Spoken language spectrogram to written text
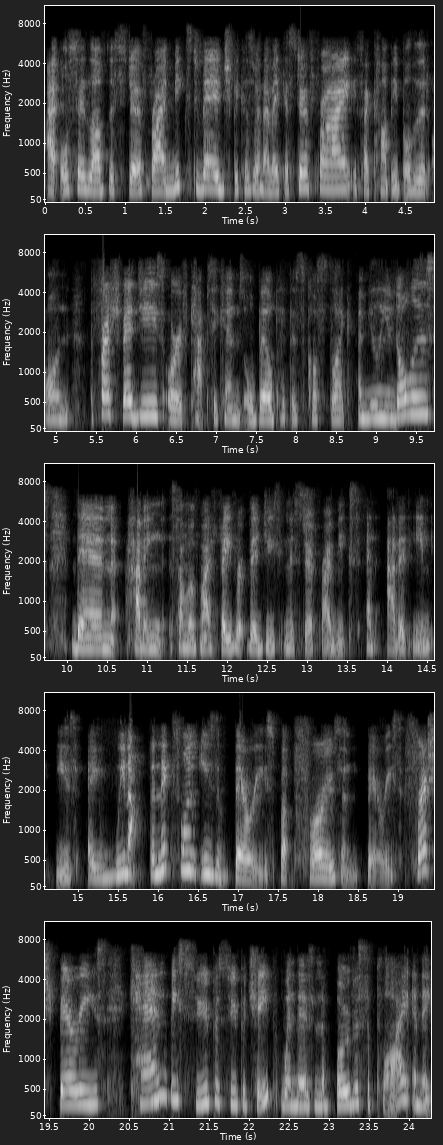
I also love the stir fry mixed veg because when I make a stir fry, if I can't be bothered on the fresh veggies or if capsicums or bell peppers cost like a million dollars, then having some of my favorite veggies in the stir fry mix and added in is a winner. The next one is berries. Berries, but frozen berries. Fresh berries can be super, super cheap when there's an oversupply and they're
